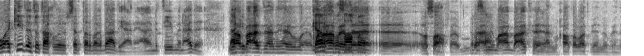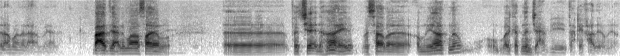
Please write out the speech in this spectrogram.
هو أكيد أنتم تاخذون بسنتر بغداد يعني يعني متين من عده لا لكن بعد يعني هي رصافة. آه، رصافة رصافة. يعني مع بعدها يعني مخاطبات بيننا وبين الأمانة العامة يعني بعد يعني ما صاير آه، فد شيء نهائي بس هذا أمنياتنا وملكة ننجح بتحقيق هذه الأمنيات.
